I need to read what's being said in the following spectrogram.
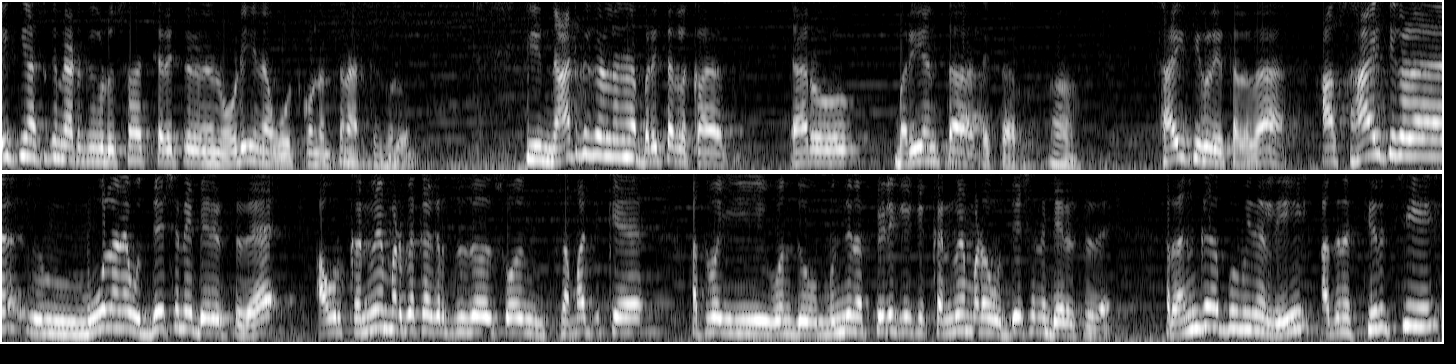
ಐತಿಹಾಸಿಕ ನಾಟಕಗಳು ಸಹ ಚರಿತ್ರೆಗಳನ್ನ ನೋಡಿ ನಾವು ಉಟ್ಕೊಂಡಂಥ ನಾಟಕಗಳು. ಈ ನಾಟಕಗಳನ್ನ ಬರೀತಾರಲ್ಲ ಕಾ ಯಾರು? ಬರೆಯಂಥ ಸಾಹಿತಿಗಳು ಇರ್ತಾರಲ್ಲ ಆ ಸಾಹಿತಿಗಳ ಮೂಲನೇ ಉದ್ದೇಶನೇ ಬೇರೆ ಇರ್ತದೆ. ಅವ್ರು ಕನ್ವೆ ಮಾಡಬೇಕಾಗಿರ್ತದೆ, ಸೊ ಸಮಾಜಕ್ಕೆ ಅಥವಾ ಈ ಒಂದು ಮುಂದಿನ ಪೀಳಿಗೆಗೆ ಕನ್ವೆ ಮಾಡೋ ಉದ್ದೇಶನೇ ಬೇರೆ ಇರ್ತದೆ. ರಂಗಭೂಮಿನಲ್ಲಿ ಅದನ್ನು ತಿರುಚಿ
